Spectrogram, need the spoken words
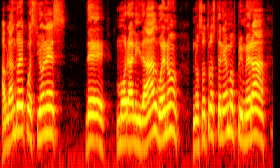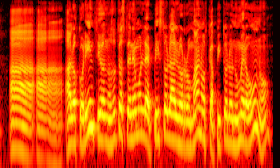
Hablando de cuestiones de moralidad, bueno, nosotros tenemos primera a, a, a, los Corintios, nosotros tenemos la epístola de los Romanos, capítulo número uno,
